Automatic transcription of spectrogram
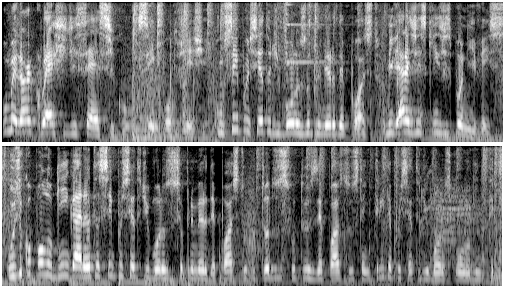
O melhor crash de CSGO, 100.gg, com 100% de bônus no primeiro depósito, milhares de skins disponíveis. Use o cupom LOGIN e garanta 100% de bônus no seu primeiro depósito e todos os futuros depósitos têm 30% de bônus com o LOGIN 30.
